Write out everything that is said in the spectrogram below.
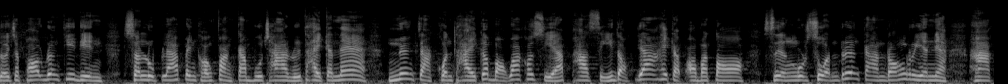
โดยเฉพาะเรื่องที่ดินสรุปแล้วเป็นของฝั่งกัมพูชาหรือไทยกันแน่ เนื่องจากคนไทยก็บอกว่าเขาเสียภาษีดอกหญ้าให้กับอบตส่วนส่วนเรื่องการร้องเรียนเนี่ยหาก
